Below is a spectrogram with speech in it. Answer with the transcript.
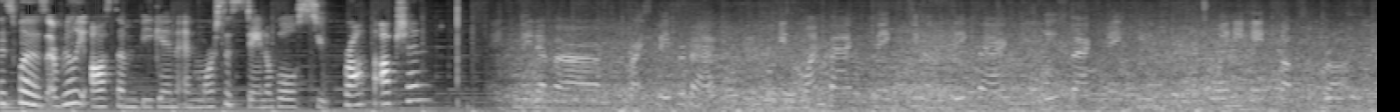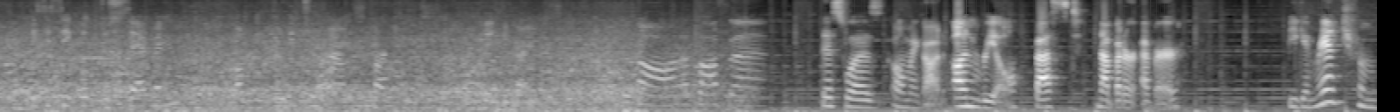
This was a really awesome vegan and more sustainable soup broth option. It's made of a rice paper bag. In one bag, make you know the big bag. These bags make you 28 cups of broth. This is equal to seven of the 32 ounce cartons that you guys. Oh, that's awesome. This was, oh my god, unreal. Best nut butter ever. Vegan Ranch from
